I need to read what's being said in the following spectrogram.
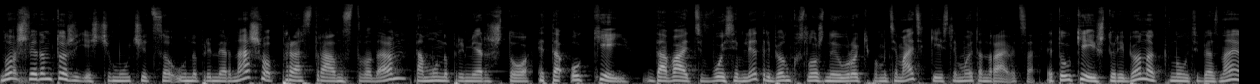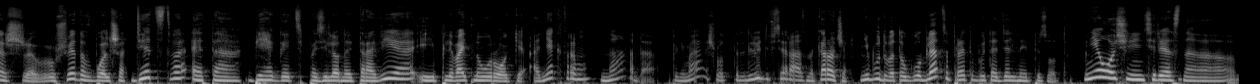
Но шведам тоже есть чему учиться у, например, нашего пространства, да, тому, например, что это окей давать в 8 лет ребенку сложные уроки по математике, если ему это нравится. Это окей, что ребенок, ну, у тебя, знаешь, у шведов больше детство — это бегать по зеленой траве и плевать на уроки, а некоторым надо, понимаешь? Вот люди все разные. Короче, не буду в это углубляться, про это будет отдельный эпизод. Мне очень интересно,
